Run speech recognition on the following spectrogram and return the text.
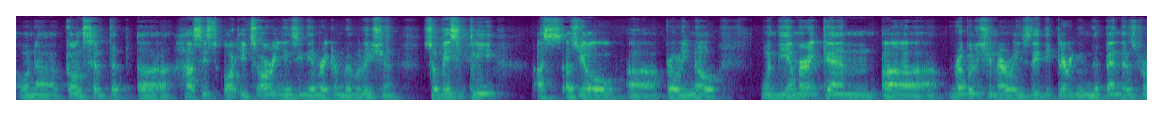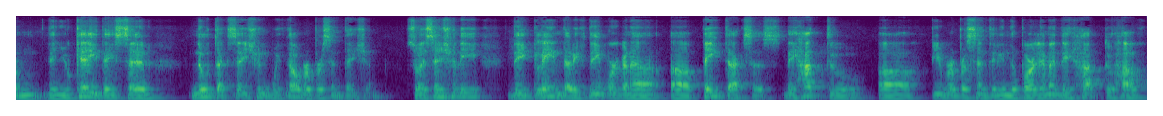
on a concept that uh, has its, or its origins in the American Revolution. So basically, as, as you all uh, probably know, when the American uh, revolutionaries, they declared independence from the UK, they said, no taxation without representation. So essentially, they claimed that if they were going to uh, pay taxes, they had to uh, be represented in the parliament. They had to have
